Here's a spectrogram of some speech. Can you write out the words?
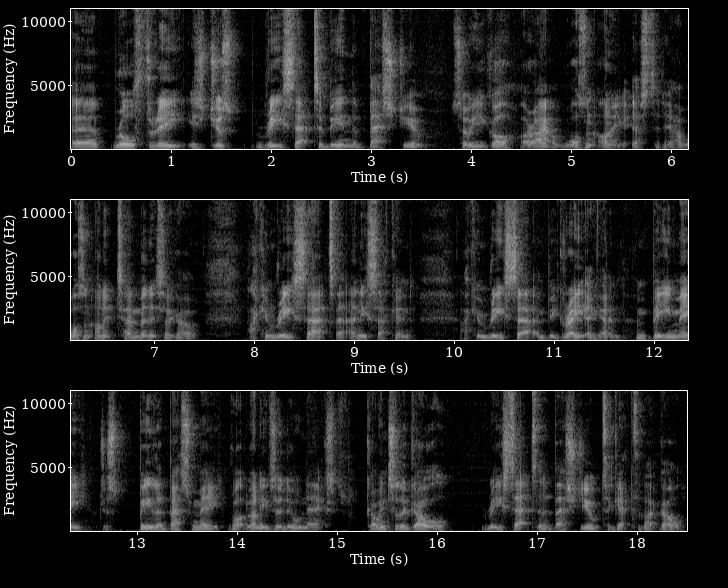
Uh, rule three is just reset to being the best you. So you go, all right, I wasn't on it yesterday. I wasn't on it 10 minutes ago. I can reset at any second. I can reset and be great again and be me. Just be the best me. What do I need to do next? Go into the goal, reset to the best you to get to that goal.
